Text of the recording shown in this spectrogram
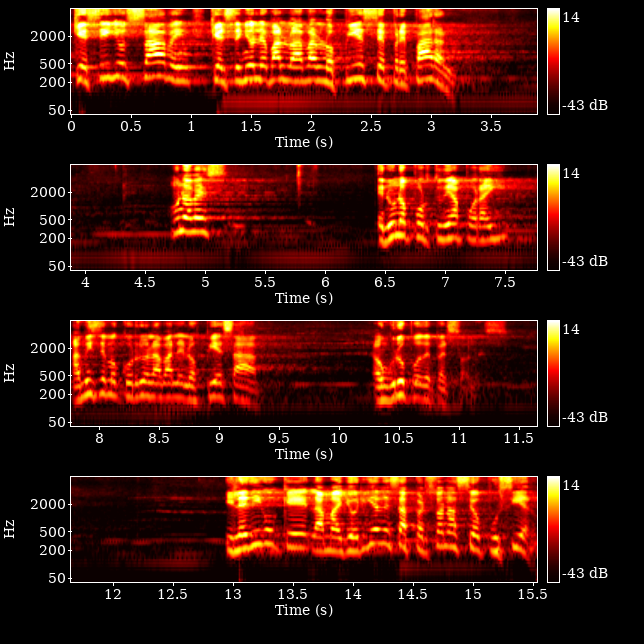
que si ellos saben que el Señor les va a lavar los pies, se preparan. Una vez, en una oportunidad por ahí, a mí se me ocurrió lavarle los pies a, a un grupo de personas. Y le digo que la mayoría de esas personas se opusieron.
